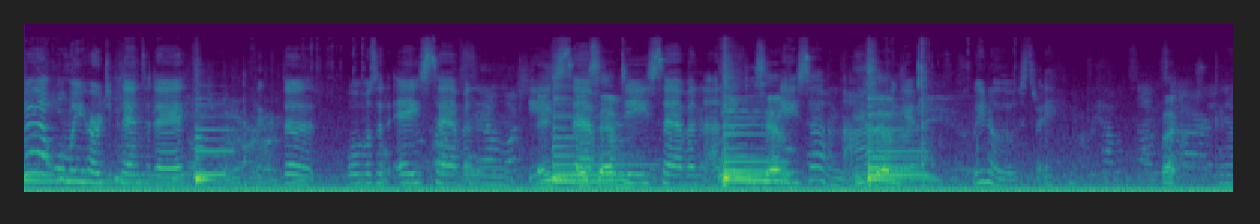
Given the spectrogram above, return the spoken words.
Yeah, when we heard you playing today, the, the what was it? A7, E7, D7, and D7, E7. Ah, E7. We know those three. Right. Can you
